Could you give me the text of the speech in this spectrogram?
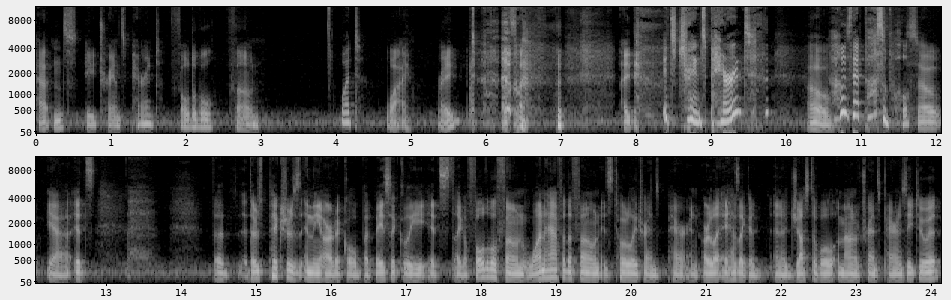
patents a transparent foldable phone. What? Why? Right? I It's transparent? oh How is that possible? So yeah, it's the there's pictures in the article, but basically it's like a foldable phone. One half of the phone is totally transparent, or like it has like a, an adjustable amount of transparency to it,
